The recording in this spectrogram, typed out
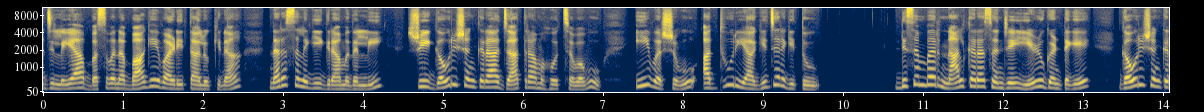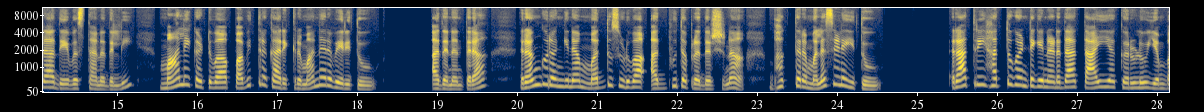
ಜಿಲ್ಲೆಯ ಬಸವನ ಬಾಗೇವಾಡಿ ತಾಲೂಕಿನ ನರಸಲಗಿ ಗ್ರಾಮದಲ್ಲಿ ಶ್ರೀ ಗೌರಿಶಂಕರ ಜಾತ್ರಾ ಮಹೋತ್ಸವವು ಈ ವರ್ಷವೂ ಅದ್ಧೂರಿಯಾಗಿ ಜರುಗಿತು. ಡಿಸೆಂಬರ್ ನಾಲ್ಕರ ಸಂಜೆ ಏಳು ಗಂಟೆಗೆ ಗೌರಿಶಂಕರ ದೇವಸ್ಥಾನದಲ್ಲಿ ಮಾಲೆ ಕಟ್ಟುವ ಪವಿತ್ರ ಕಾರ್ಯಕ್ರಮ ನೆರವೇರಿತು. ಅದನಂತರ ರಂಗುರಂಗಿನ ಮದ್ದು ಸುಡುವ ಅದ್ಭುತ ಪ್ರದರ್ಶನ ಭಕ್ತರ ಮನಸೆಳೆಯಿತು ರಾತ್ರಿ ಹತ್ತು ಗಂಟೆಗೆ ನಡೆದ ತಾಯಿಯ ಕರುಳು ಎಂಬ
